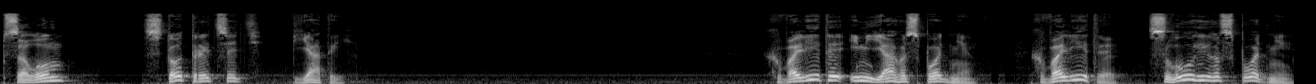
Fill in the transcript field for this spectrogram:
Псалом 135 Хваліте ім'я Господнє, хваліте, слуги Господні,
